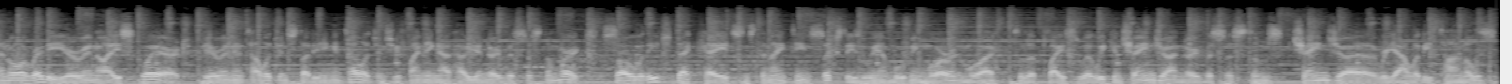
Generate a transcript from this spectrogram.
and already you're in I squared. You're in intelligence studying intelligence. You're finding out how your nervous system works. So with each decade since the 1960s, we are moving more and more to the place where we can change our nervous systems, change our reality tunnels,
